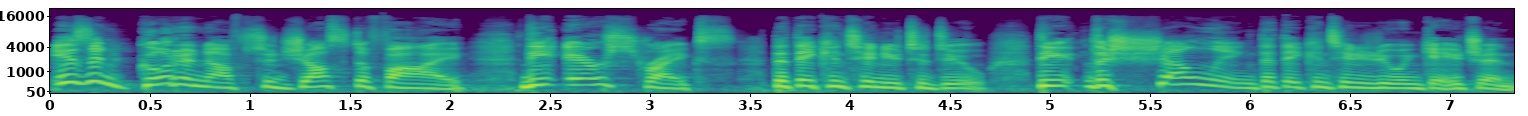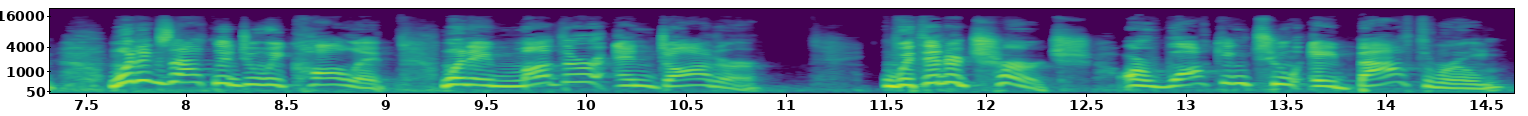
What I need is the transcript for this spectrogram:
isn't good enough to justify the airstrikes that they continue to do, the, the shelling that they continue to engage in. What exactly do we call it when a mother and daughter within a church are walking to a bathroom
